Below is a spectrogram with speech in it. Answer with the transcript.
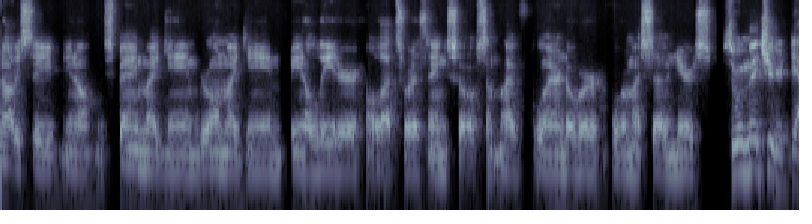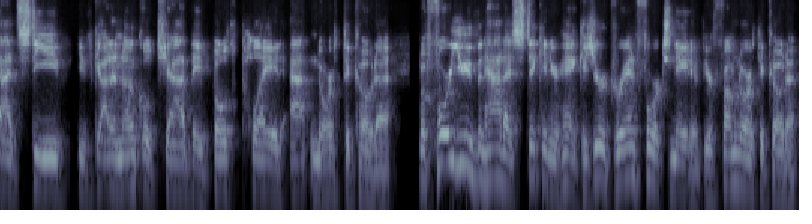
obviously you know expanding my game, growing my game, being a leader, all that sort of thing. So something I've learned over over my seven years. So we mentioned your dad, Steve. You've got an uncle, Chad. They both played at North Dakota. Before you even had a stick in your hand, because you're a Grand Forks native, you're from North Dakota.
